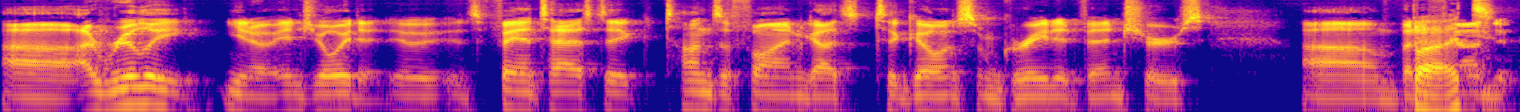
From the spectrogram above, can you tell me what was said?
Uh, I really, you know, enjoyed it. it. It's fantastic, tons of fun. Got to go on some great adventures. Um, but, but it,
